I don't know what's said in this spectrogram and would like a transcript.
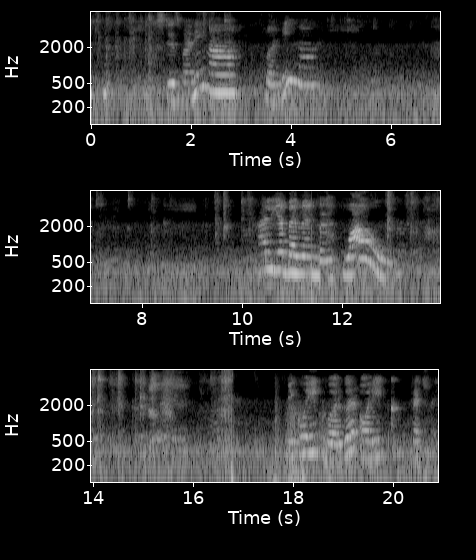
Next is banana. Banana. खा banana. Wow. मेरे को एक बर्गर और एक फ्रेंच फ्राइज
